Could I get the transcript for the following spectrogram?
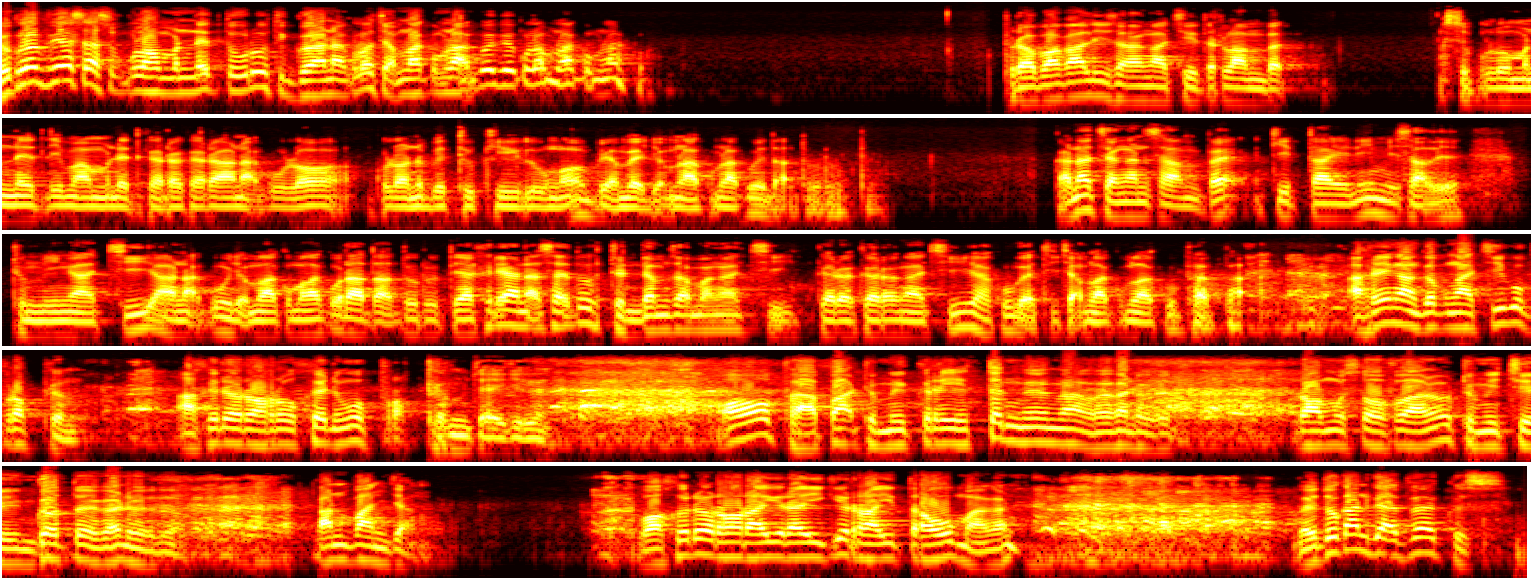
Lho kalau biasa 10 menit turu tiga anak kalau jam mlaku-mlaku iki kula mlaku-mlaku. Berapa kali saya ngaji terlambat 10 menit, 5 menit gara-gara anak kula, kula nembe dugi lunga, biar jam mlaku-mlaku tak turuti. Karena jangan sampai kita ini misalnya demi ngaji, anakku jam melaku-melaku rata turuti. Akhirnya anak saya itu dendam sama ngaji. Gara-gara ngaji, aku gak dijak melaku-melaku bapak. Akhirnya nganggap ngaji itu problem. Akhirnya roh roh ini problem jadi. Oh bapak demi keriting ya kan. Roh Mustafa demi jenggot ya kan gitu. Kan panjang. Akhirnya roh rai-rai ini rai trauma kan. Nah, itu kan gak bagus.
